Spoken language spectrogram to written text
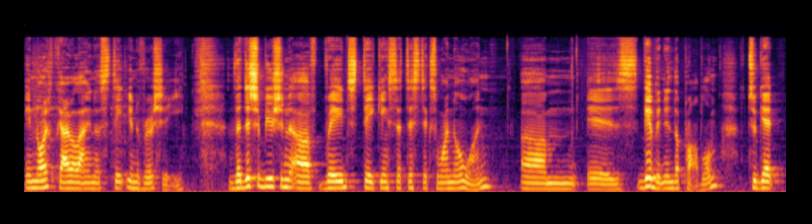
in North Carolina State University, the distribution of grades taking statistics 101 um, is given in the problem to get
